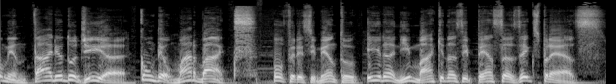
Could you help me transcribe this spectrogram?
Comentário do dia com Delmar Bax. Oferecimento Irani Máquinas e Peças Express.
